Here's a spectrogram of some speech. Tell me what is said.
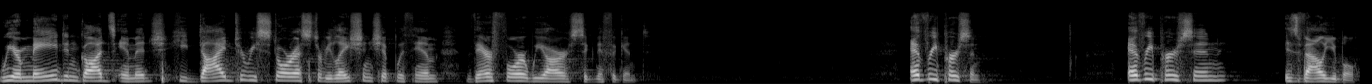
We are made in God's image. He died to restore us to relationship with Him. Therefore, we are significant. Every person, every person is valuable.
